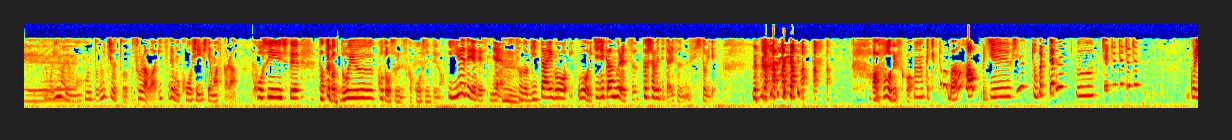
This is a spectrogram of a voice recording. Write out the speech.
へーも今でも本当宇宙と空はい。つでも更新してますから。更新して、例えばどういうことをするんですか、更新っていうのは。家でですね、うんその擬態語を1時間ぐらいずっと喋ってたりするんです、一人で。あ、そうですか。うん、くちくとば、は、ぶちゅー、しゅっとばったる、う、ちゅちゅちゅちゅちゅ。これ1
